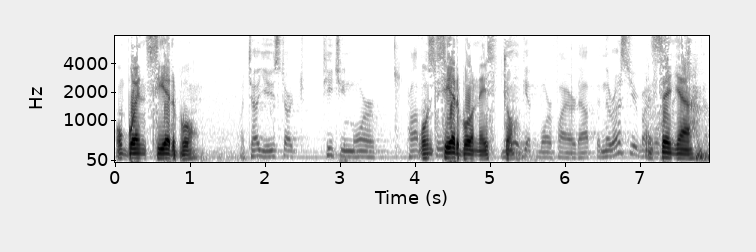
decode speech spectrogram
un buen siervo, un siervo honesto. Enseña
